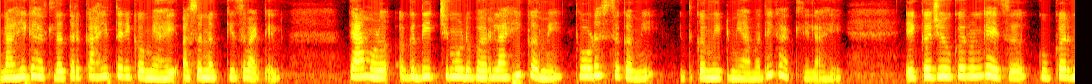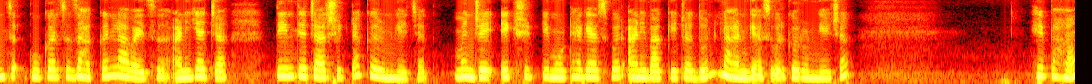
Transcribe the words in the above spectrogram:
नाही घातलं तर काहीतरी कमी आहे असं नक्कीच वाटेल. त्यामुळं अगदी चिमूटभरलाही कमी थोडंसं कमी इतकं मीठ मी यामध्ये घातलेलं आहे. एकजीव करून घ्यायचं कुकरचं कुकरचं झाकण लावायचं आणि याच्या तीन ते चार शिट्ट्या करून घ्यायच्यात. म्हणजे एक शिट्टी मोठ्या गॅसवर आणि बाकीच्या दोन लहान गॅसवर करून घ्यायच्या. हे पहा.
